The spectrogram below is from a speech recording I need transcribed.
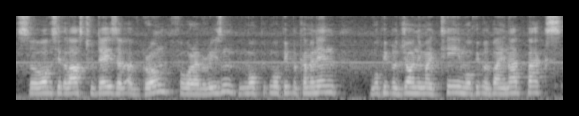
So obviously the last two days have, have grown for whatever reason. More more people coming in, more people joining my team, more people buying ad packs.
